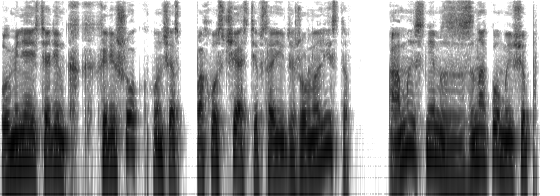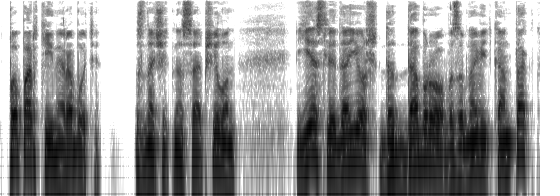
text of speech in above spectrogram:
«У меня есть один корешок, он сейчас похож части в союзе журналистов, а мы с ним знакомы еще по партийной работе», — значительно сообщил он. «Если даешь добро возобновить контакт,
